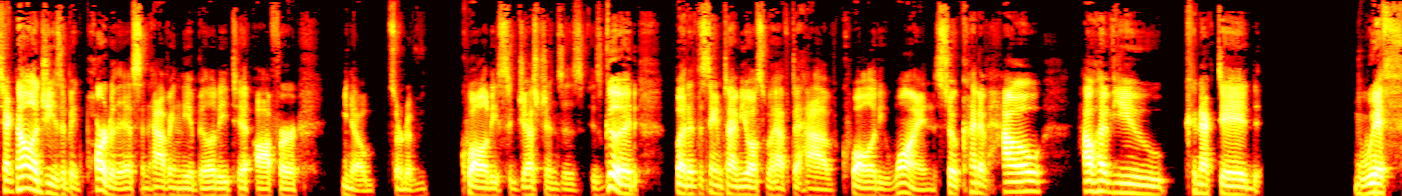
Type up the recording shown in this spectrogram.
technology is a big part of this and having the ability to offer you know sort of quality suggestions is is good but at the same time you also have to have quality wine so kind of how how have you connected with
